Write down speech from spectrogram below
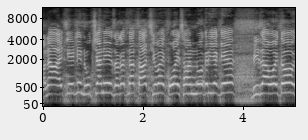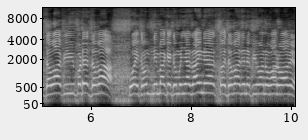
અને આ એટલી નુકસાની જગતના તાજ સિવાય કોઈ સહન ન કરી શકે. બીજા હોય તો દવા પીવી પડે, દવા. કોઈ કંપનીમાં કે ગમે ત્યાં જાય ને તોય દવા તેને પીવાનો વારો આવે.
